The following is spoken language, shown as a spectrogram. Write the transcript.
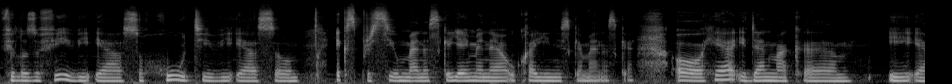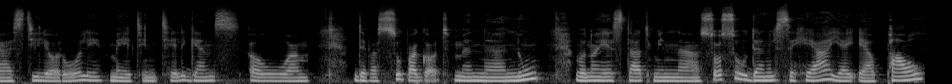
filosofi. Vi er så hurtige, vi er så ekspressive mennesker. Jeg mener ukrainske mennesker. Og her i Danmark, uh, I er stille og rolig med intelligens, og um, det var super godt. Men uh, nu, hvornår jeg startede min uh, sosu-uddannelse her, jeg er Pau,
